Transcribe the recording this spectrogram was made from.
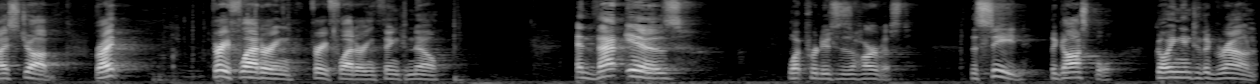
Nice job, right? Very flattering, very flattering thing to know. And that is what produces a harvest the seed, the gospel, going into the ground,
